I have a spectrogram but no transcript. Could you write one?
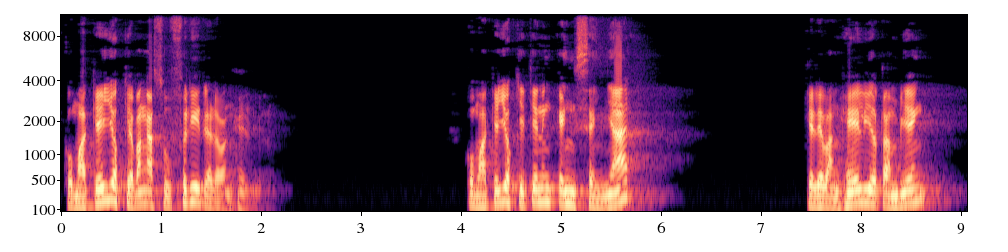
como aquellos que van a sufrir el Evangelio, como aquellos que tienen que enseñar que el Evangelio también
